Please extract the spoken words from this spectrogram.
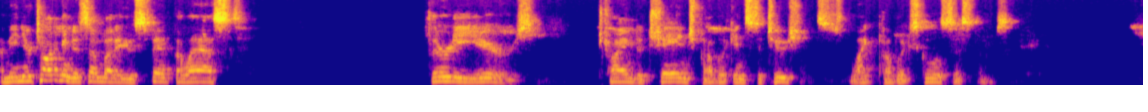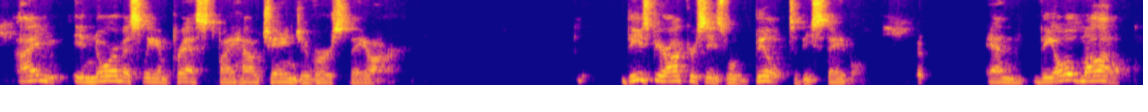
I mean, you're talking to somebody who spent the last 30 years trying to change public institutions like public school systems. I'm enormously impressed by how change averse they are. These bureaucracies were built to be stable. And the old model,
